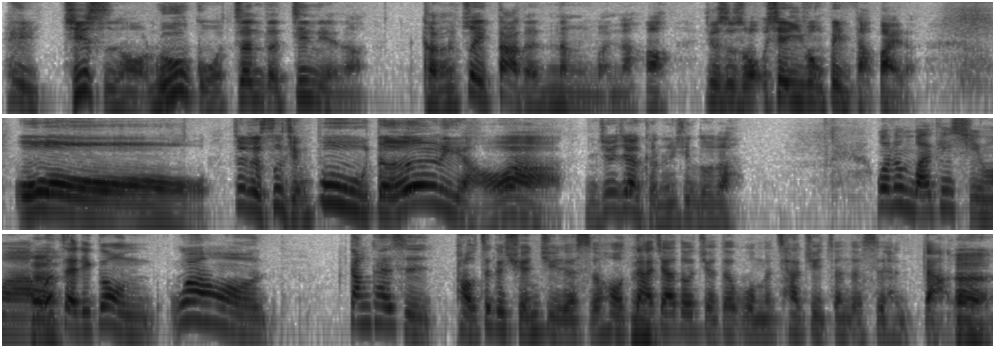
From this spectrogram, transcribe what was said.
嘿，其实哦，如果真的今年啊，可能最大的冷门啊，啊，就是说谢依凤被你打败了，哦，这个事情不得了啊！你觉得这样可能性多大？我都唔爱去想啊，嗯、我在你讲，我哦。刚开始跑这个选举的时候，大家都觉得我们差距真的是很大了。嗯，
